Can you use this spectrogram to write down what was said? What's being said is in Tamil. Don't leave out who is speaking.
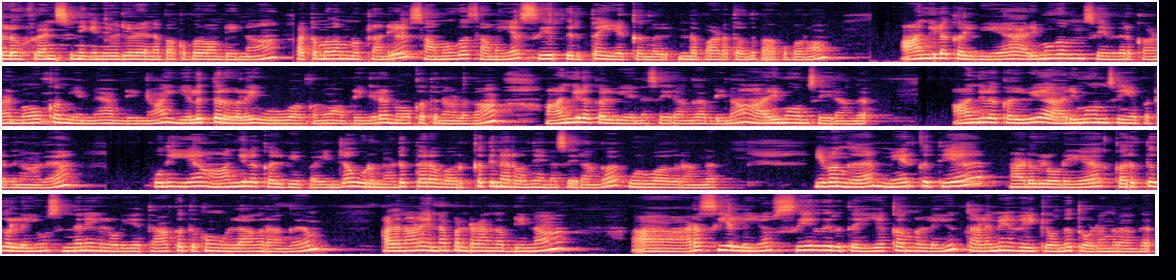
Speaker 1: ஹலோ ஃப்ரெண்ட்ஸ் இன்றைக்கி இந்த வீடியோவில் என்ன பார்க்க போகிறோம் அப்படின்னா பத்தொன்பதாம் நூற்றாண்டில் சமூக சமய சீர்திருத்த இயக்கங்கள் இந்த பாடத்தை வந்து பார்க்க போகிறோம் ஆங்கில கல்வியை அறிமுகம் செய்வதற்கான நோக்கம் என்ன அப்படின்னா எழுத்தர்களை உருவாக்கணும் அப்படிங்கிற நோக்கத்தினால தான் ஆங்கில கல்வி என்ன செய்கிறாங்க அப்படின்னா அறிமுகம் செய்கிறாங்க ஆங்கில கல்வி அறிமுகம் செய்யப்பட்டதுனால புதிய ஆங்கில கல்வியை பயின்ற ஒரு நடுத்தர வர்க்கத்தினர் வந்து என்ன செய்கிறாங்க உருவாகுறாங்க. இவங்க மேற்கத்திய நாடுகளுடைய கருத்துக்கள்லையும் சிந்தனைகளுடைய தாக்கத்துக்கும் உள்ளாகிறாங்க. அதனால் என்ன பண்ணுறாங்க அப்படின்னா அரசியல்லையும் சீர்திருத்த இயக்கங்கள்லையும் தலைமை வகிக்க வந்து தொடங்குறாங்க.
